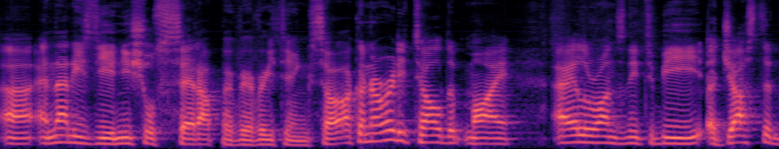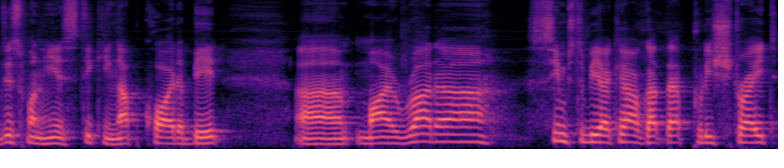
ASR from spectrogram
uh, and that is the initial setup of everything. So I can already tell that my ailerons need to be adjusted. This one here is sticking up quite a bit. Um, my rudder seems to be okay. I've got that pretty straight.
